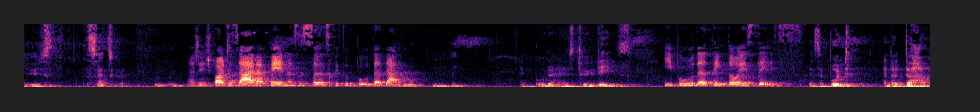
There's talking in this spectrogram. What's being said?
use the Sanskrit. A gente pode usar apenas o sânscrito Buda Dharma. And Buddha has two Ds. E Buda tem dois Ds. There's a Bud and a Daha.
